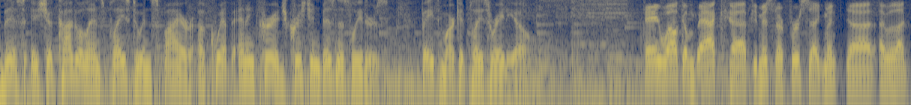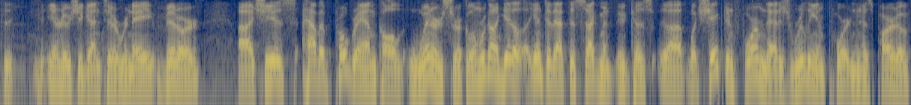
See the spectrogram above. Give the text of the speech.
this is Chicagoland's place to inspire, equip, and encourage Christian business leaders. Faith Marketplace Radio. Hey, welcome back. Uh, if you missed our first segment, uh, I would like to introduce you again to Renee Vidor. Uh, she is have a program called Winner's Circle, and we're going to get a, into that this segment because uh, what shaped and formed that is really important as part of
